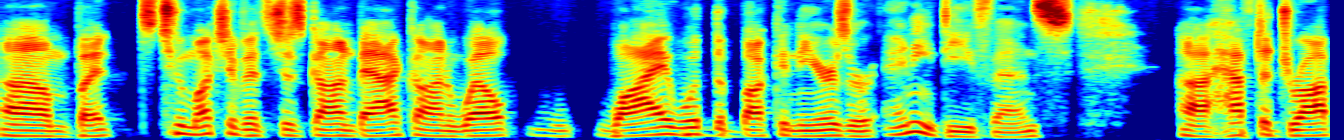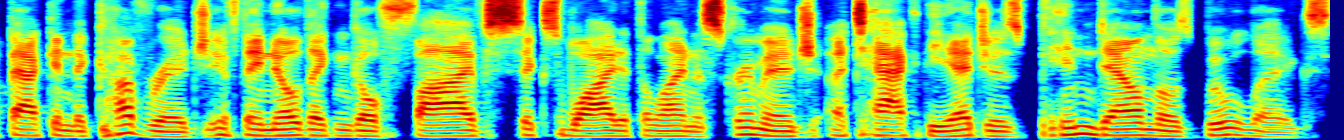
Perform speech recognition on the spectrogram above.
Um, but too much of it's just gone back on, well, why would the Buccaneers or any defense uh, have to drop back into coverage if they know they can go five, six wide at the line of scrimmage, attack the edges, pin down those bootlegs,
